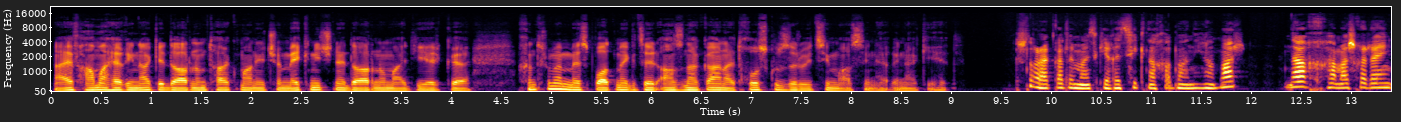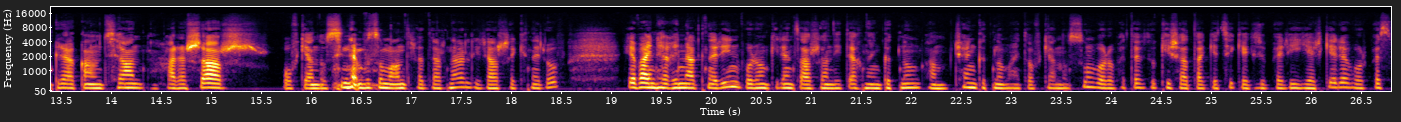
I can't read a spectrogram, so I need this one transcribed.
նաև համահեղինակ է դառնում թարգմանիչը, մեկնիչն է դառնում այդ երկը։ Խնդրում եմ մեզ պատմեք ձեր անձնական այդ խոսք ու զրույցի մասին հեղինակի հետ։ Շնորհակալ եմ այս գեղեցիկ նախաբանի համար։ Նախ համաշխարհային գրականության հարաշարժ օվկիանոսին եմ ուզում անդրադառնալ իր արժեքներով եւ այն հեղինակներին, որոնք իրենց արժանի տեղն են գտնում կամ չեն գտնում այդ օվկիանոսում, որովհետեւ դուք հիշատակեցիք Էքզյուպերի երկերը որպես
